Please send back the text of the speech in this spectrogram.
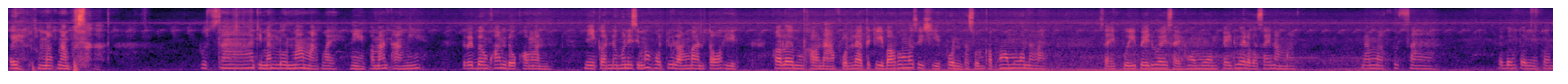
เอ้ยหมักน้ำพุทราพุทราที่มันหล่นมากหมักไว้นี่ประมาณทางนี้จะไปเบิ่งความโดกของมัน นี่ก่อนเดี๋ยวมันนี้สิมาหดอยู่หลังบ้านต่ออีกก็เริ่มเข้าหนาฝนแล้วตะกี้เบาทุ่งแล้วสิฉีดพ่นผสมกับฮอร์โมนนะคะ ใส่ปุ๋ยไปด้วยใส่ฮอร์โมนไปด้วยแล้วก็ใส่น้ำหมัก น้ำหมักพุทราไปเบิ่งต้นนี้ก่อน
